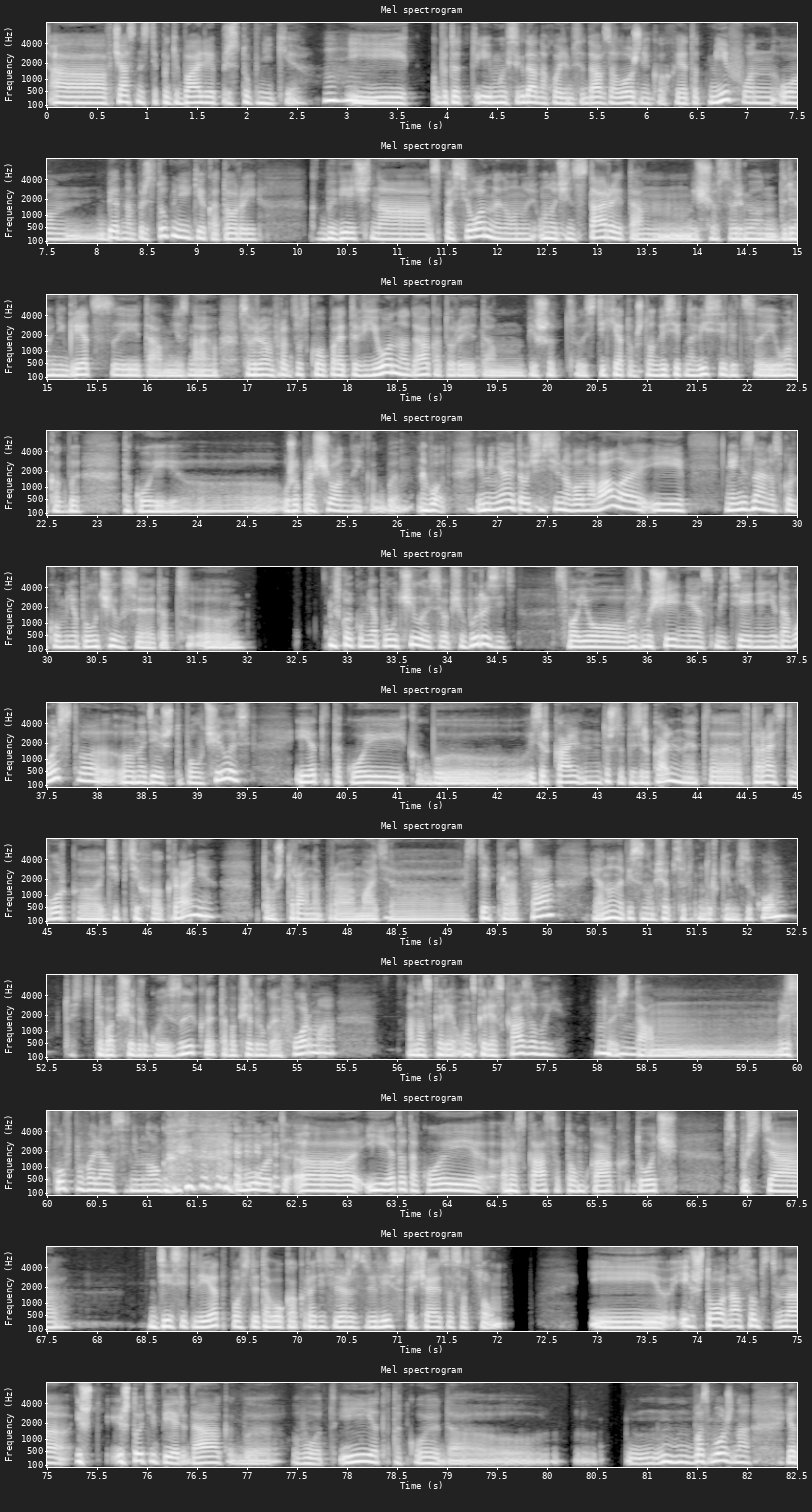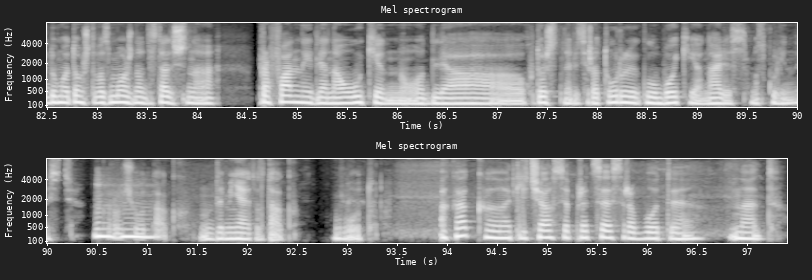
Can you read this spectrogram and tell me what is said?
а, в частности погибали преступники. Mm-hmm. И вот это, и мы всегда находимся да, в заложниках. И этот миф, он о бедном преступнике, который как бы вечно спасен, он, он очень старый, там еще со времен Древней Греции, там, не знаю, со времен французского поэта Виона, да, который там пишет стихи о том, что он висит на виселице, и он как бы такой э, уже прощенный, как бы. Вот. И меня это очень сильно волновало, и я не знаю, насколько у меня получился этот э, насколько у меня получилось вообще выразить свое возмущение, смятение, недовольство. Э, надеюсь, что получилось. И это такой как бы зеркальный, не то чтобы зеркальный, это вторая створка диптиха Крани, потому что рано про мать, а степь про отца, и оно написано вообще абсолютно другим языком. То есть это вообще другой язык, это вообще другая форма. Она скорее, он скорее сказовый. Mm-hmm. То есть там лесков повалялся немного. Вот. Э, и это такой рассказ о том, как дочь спустя 10 лет после того, как родители развелись, встречается с отцом. И, и что она, собственно, и, и что теперь, да, как бы, вот. И это такое, да, возможно, я думаю о том, что, возможно, достаточно профанный для науки, но для художественной литературы глубокий анализ маскулинности. Mm-hmm. Короче, вот так. Ну, для меня это так. Вот. А как э, отличался процесс работы над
